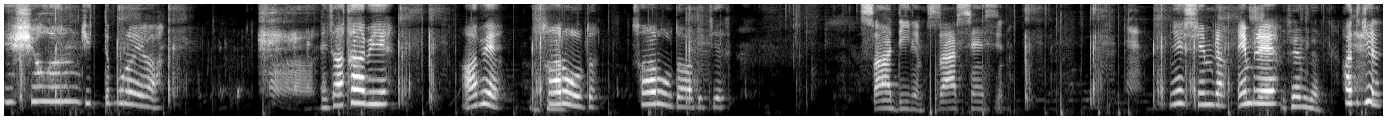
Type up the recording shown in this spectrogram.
Eşyalarım gitti buraya. Necat abi. Abi. Sağır oldu. Sağır oldu abi diye. Sağ değilim. Sağır sensin. Neyse Emre. Emre. Efendim. Hadi gel.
